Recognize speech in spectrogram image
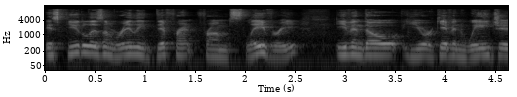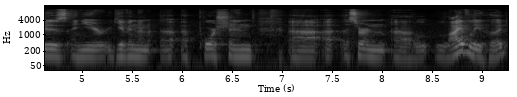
is feudalism really different from slavery? Even though you're given wages and you're given an, a, a portioned uh, a, a, certain uh, livelihood,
